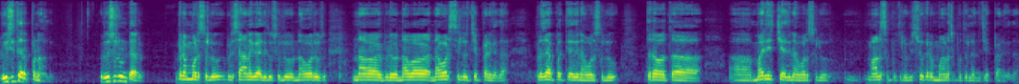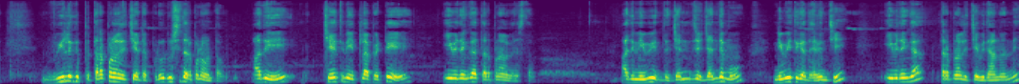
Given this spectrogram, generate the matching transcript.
ఋషి తర్పణాలు ఋషులు ఉంటారు. బ్రహ్మర్షులు ఇప్పుడు సానగాది ఋషులు నవ నవ ఇప్పుడు నవ నవర్సులు చెప్పాను కదా ప్రజాపతి అది నవర్సులు తర్వాత మరి మరీచ్యాది వరుసలు మానసపుత్రులు విశ్వకర్మ మానసపుతులు అని చెప్పాను కదా. వీళ్ళకి తర్పణాలు ఇచ్చేటప్పుడు ఋషి తర్పణం అంటాం. అది చేతిని ఇట్లా పెట్టి ఈ విధంగా తర్పణాలు వేస్తాం. అది నివి జంధ్య జంధ్యము నివీతిగా ధరించి ఈ విధంగా తర్పణాలు ఇచ్చే విధానాన్ని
